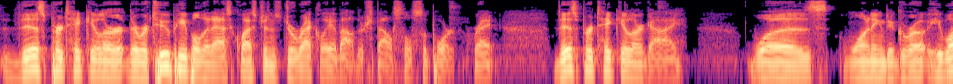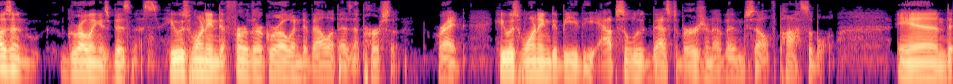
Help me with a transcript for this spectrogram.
This particular, there were two people that asked questions directly about their spousal support, right? This particular guy was wanting to grow. He wasn't growing his business. He was wanting to further grow and develop as a person, right? He was wanting to be the absolute best version of himself possible. And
